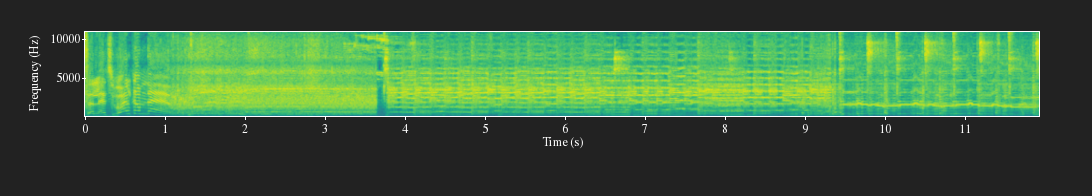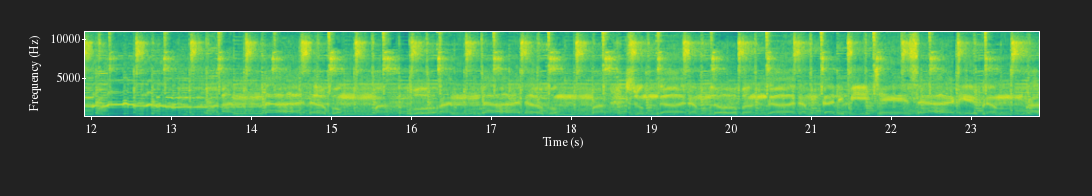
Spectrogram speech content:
సో లెట్స్ వెల్కమ్ దెమ్ శృంగారంలో బంగారం కలిపి చేశాడే బ్రహ్మ.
